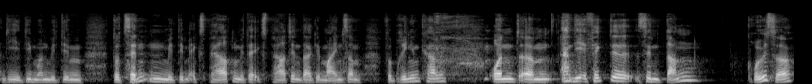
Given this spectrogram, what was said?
Die, die man mit dem Dozenten, mit dem Experten, mit der Expertin da gemeinsam verbringen kann. Und ähm, die Effekte sind dann größer,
